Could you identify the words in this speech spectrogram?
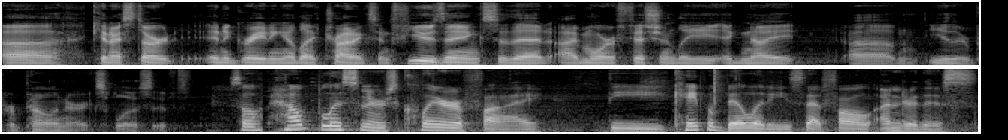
uh, can I start integrating electronics and fusing so that I more efficiently ignite um, either propellant or explosives? So, help listeners clarify the capabilities that fall under this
